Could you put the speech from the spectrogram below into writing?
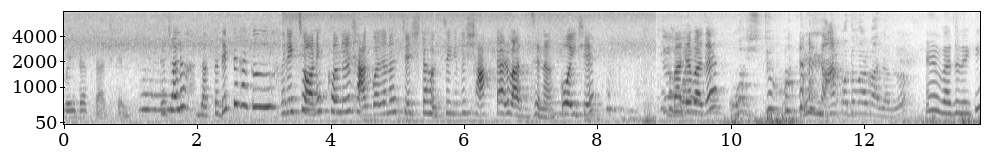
ওয়েদারটা আজকে। তো চলো ব্লগটা দেখতে থাকো। আমি দেখছি অনেকক্ষণ ধরে শাক বাজানোর চেষ্টা হচ্ছে কিন্তু শাকটা আর বাজছে না। কই সে? বাজা বাজা? আর কতবার বাজাবো? হ্যাঁ বাজা দেখি।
